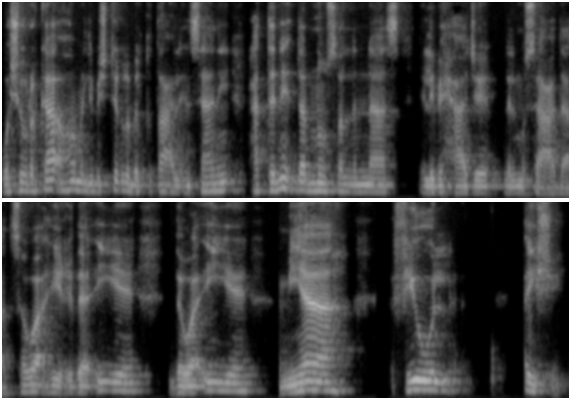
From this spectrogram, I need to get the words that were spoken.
وشركائهم اللي بيشتغلوا بالقطاع الإنساني حتى نقدر نوصل للناس اللي بحاجة للمساعدات سواء هي غذائية دوائية مياه فيول أي شيء.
